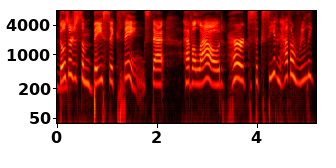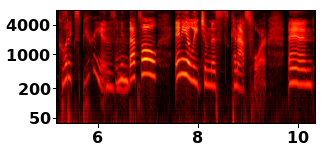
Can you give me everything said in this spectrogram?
those mm-hmm. are just some basic things that have allowed her to succeed and have a really good experience. I mean mm-hmm. that's all any elite gymnast can ask for. And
